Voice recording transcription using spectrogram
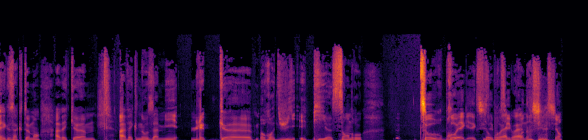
Exactement, avec, euh, avec nos amis Luc euh, Roduit et puis euh, Sandro Zurbrueg, excusez pour ces ouais. prononciations,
